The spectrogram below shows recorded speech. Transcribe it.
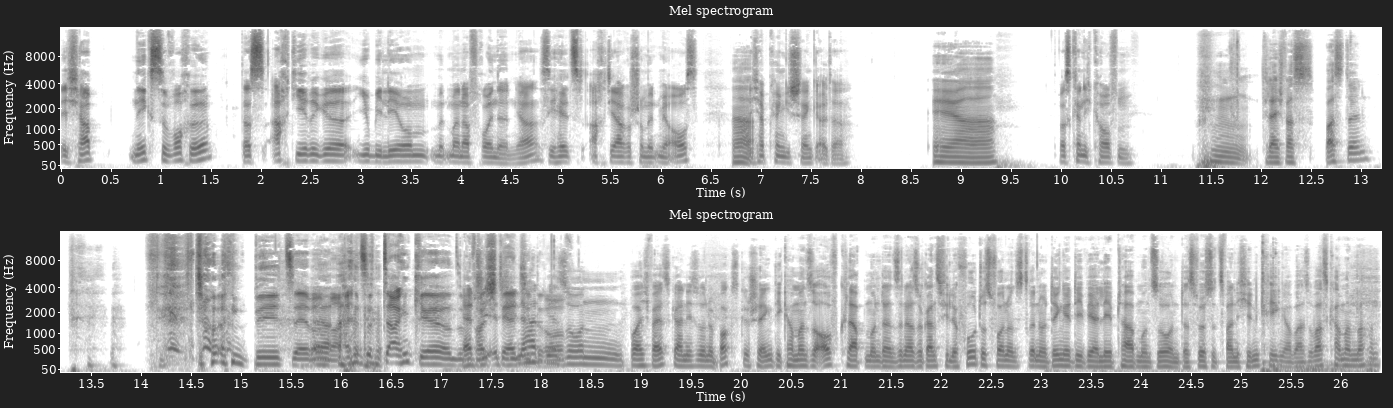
ich habe nächste Woche das achtjährige Jubiläum mit meiner Freundin, ja? Sie hält acht Jahre schon mit mir aus. Ah, Ich habe kein Geschenk, Alter. ja. Was kann ich kaufen? Hm, vielleicht was basteln? ein Bild selber Ja. mal. Also danke und so ein Ja, paar Gina Sternchen hat mir drauf. so ein, boah, ich weiß gar nicht, so eine Box geschenkt, die kann man so aufklappen und dann sind da so ganz viele Fotos von uns drin und Dinge, die wir erlebt haben und so und das wirst du zwar nicht hinkriegen, aber sowas kann man machen.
